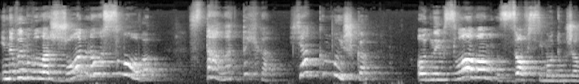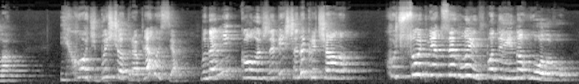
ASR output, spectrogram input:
і не вимовила жодного слова. Стала як мишка. Одним словом, зовсім одужала. І хоч би що траплялося, вона ніколи вже більше не кричала. Хоч сотня цеглин впаде їй на голову,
